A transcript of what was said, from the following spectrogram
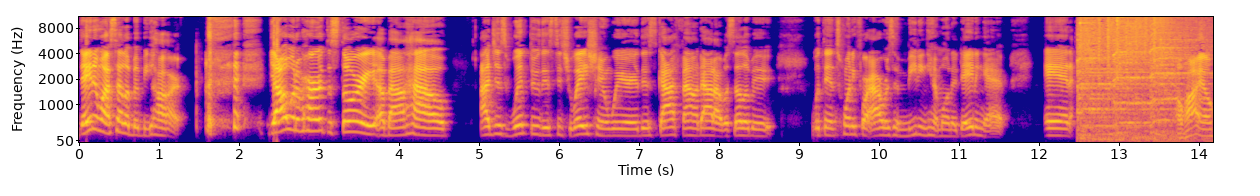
dating while celibate be hard, y'all would have heard the story about how I just went through this situation where this guy found out I was celibate within 24 hours of meeting him on a dating app. And Ohio,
